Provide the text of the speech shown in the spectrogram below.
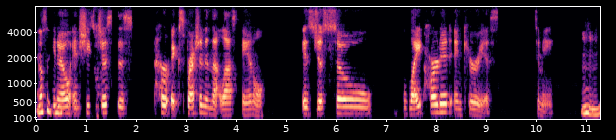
And also you know and she's just this her expression in that last panel is just so lighthearted and curious to me mm-hmm.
